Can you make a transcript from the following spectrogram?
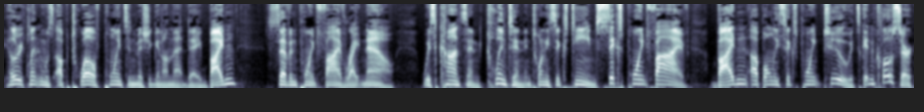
Hillary Clinton was up 12 points in Michigan on that day. Biden 7.5 right now. Wisconsin, Clinton in 2016 6.5. Biden up only 6.2. It's getting closer,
